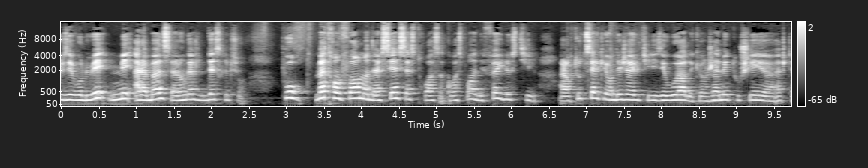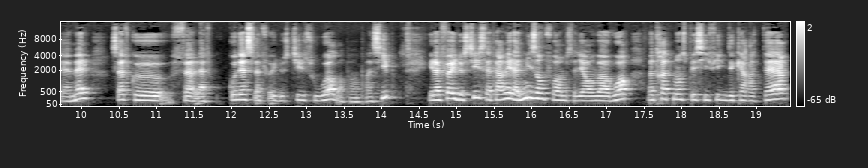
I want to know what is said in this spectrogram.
plus évolué, mais à la base, c'est un langage de description. Pour mettre en forme, on a le CSS3, ça correspond à des feuilles de style. Alors, toutes celles qui ont déjà utilisé Word et qui n'ont jamais touché HTML euh, savent que, enfin, connaissent la feuille de style sous Word, enfin, en principe. Et la feuille de style, ça permet la mise en forme, c'est-à-dire on va avoir un traitement spécifique des caractères,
